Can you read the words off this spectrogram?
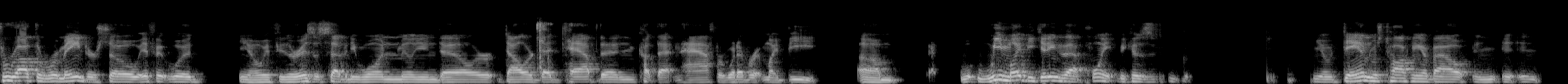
throughout the remainder. So if it would, you know, if there is a 71 million dollar dead cap, then cut that in half or whatever it might be. Um, we might be getting to that point because you know Dan was talking about in, in,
